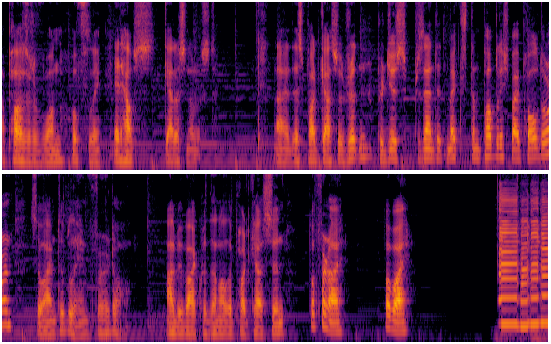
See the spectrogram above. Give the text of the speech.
a positive one, hopefully. It helps get us noticed. Now, this podcast was written, produced, presented, mixed, and published by Paul Doran, so I'm to blame for it all. I'll be back with another podcast soon, but for now, bye bye.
